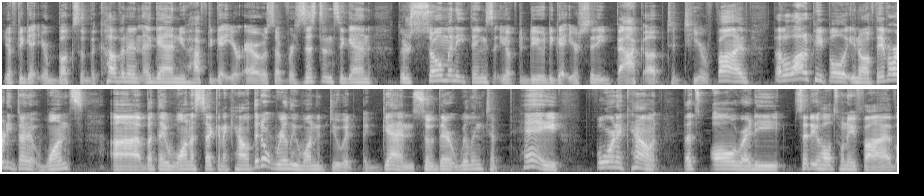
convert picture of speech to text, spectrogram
You have to get your books of the covenant again. You have to get your arrows of resistance again. There's so many things that you have to do to get your city back up to tier 5 that a lot of people you know if they've already done it once uh but they want a second account. They don't really want to do it again so they're willing to pay for an account that's already city hall 25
